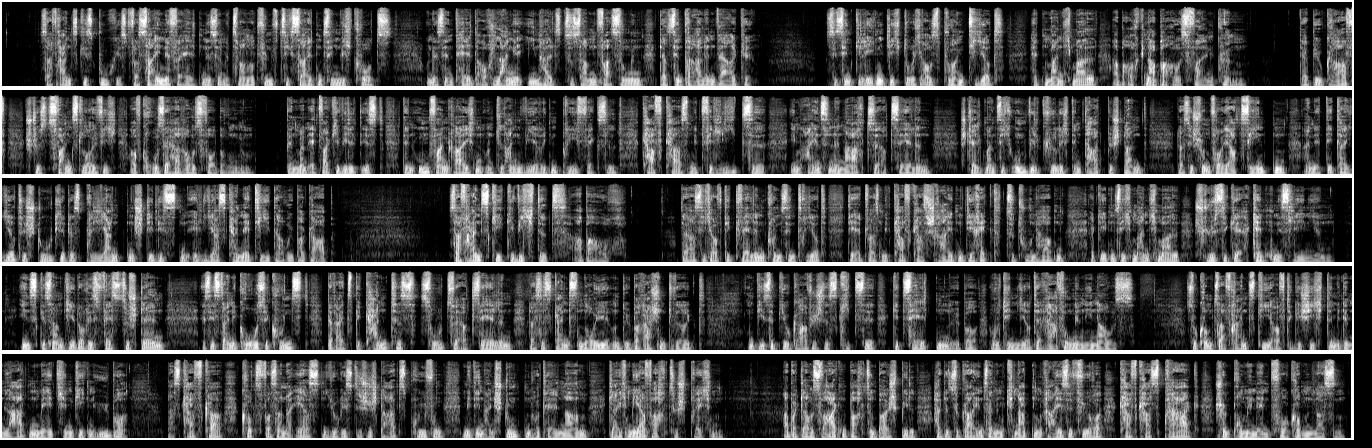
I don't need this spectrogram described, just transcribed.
Safranskis Buch ist für seine Verhältnisse mit 250 Seiten ziemlich kurz und es enthält auch lange Inhaltszusammenfassungen der zentralen Werke. Sie sind gelegentlich durchaus pointiert, hätten manchmal aber auch knapper ausfallen können. Der Biograf stößt zwangsläufig auf große Herausforderungen. Wenn man etwa gewillt ist, den umfangreichen und langwierigen Briefwechsel Kafkas mit Felice im Einzelnen nachzuerzählen, stellt man sich unwillkürlich dem Tatbestand, dass es schon vor Jahrzehnten eine detaillierte Studie des brillanten Stilisten Elias Canetti darüber gab. Safranski gewichtet aber auch. Da er sich auf die Quellen konzentriert, die etwas mit Kafkas Schreiben direkt zu tun haben, ergeben sich manchmal schlüssige Erkenntnislinien. Insgesamt jedoch ist festzustellen, es ist eine große Kunst, bereits Bekanntes so zu erzählen, dass es ganz neu und überraschend wirkt, und diese biografische Skizze gezelten über routinierte Raffungen hinaus. So kommt Safranski auf die Geschichte mit dem Ladenmädchen gegenüber, das Kafka kurz vor seiner ersten juristischen Staatsprüfung mit in ein Stundenhotel nahm, gleich mehrfach zu sprechen. Aber Klaus Wagenbach zum Beispiel hatte sogar in seinem knappen Reiseführer Kafkas Prag schon prominent vorkommen lassen.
